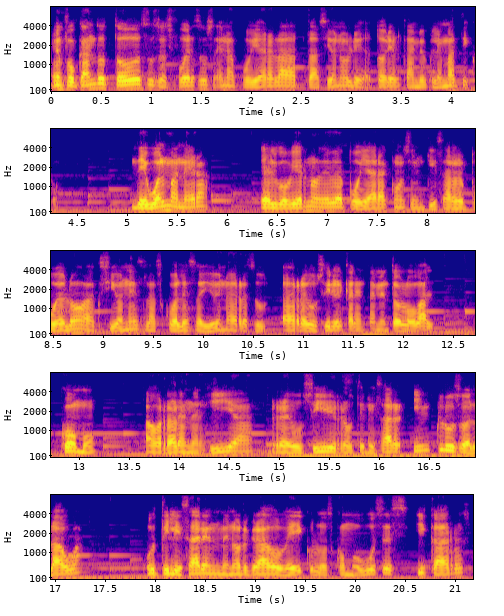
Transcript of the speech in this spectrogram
enfocando todos sus esfuerzos en apoyar la adaptación obligatoria al cambio climático. De igual manera, el gobierno debe apoyar a concientizar al pueblo acciones las cuales ayuden a, a, reducir el calentamiento global, como ahorrar energía, reducir y reutilizar incluso el agua, utilizar en menor grado vehículos como buses y carros,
